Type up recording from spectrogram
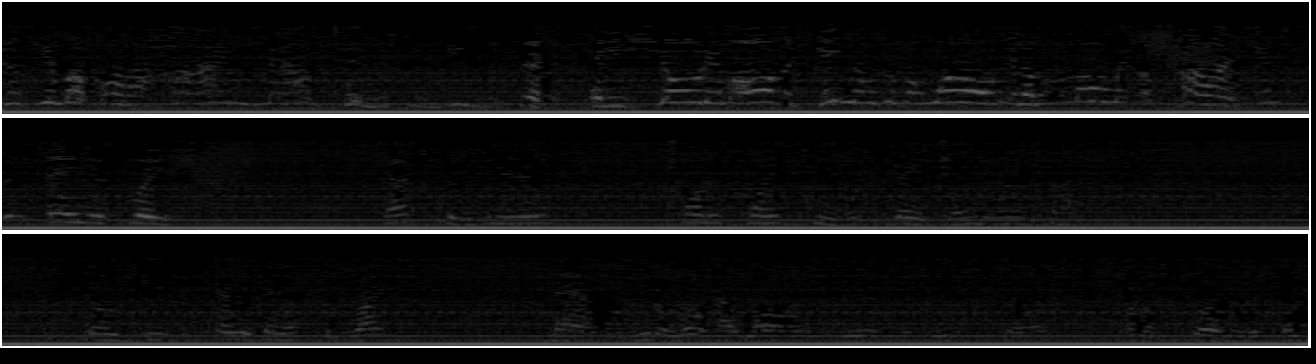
took him up on a high mountain, Jesus said, and he showed him all the world in a moment of time, instantaneously. That's the year 2022. What's today? January 9th. He showed Jesus everything up to right now. We don't know how long it is for Jesus does, how much further it is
